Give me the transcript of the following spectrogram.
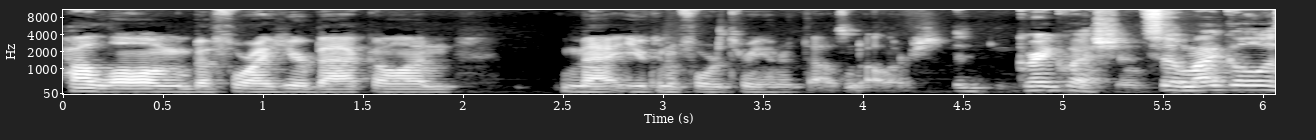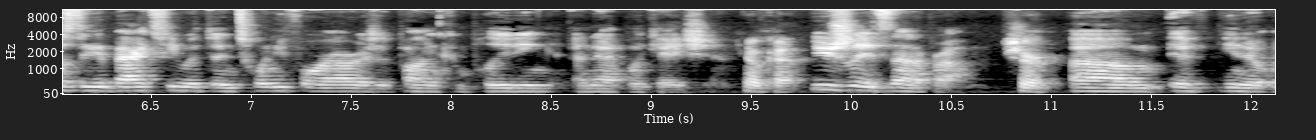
how long before I hear back on Matt? You can afford three hundred thousand dollars. Great question. So my goal is to get back to you within 24 hours upon completing an application. Okay, Usually it's not a problem. sure, Um, if you know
